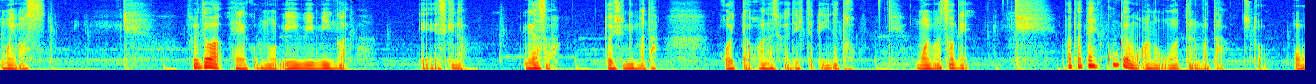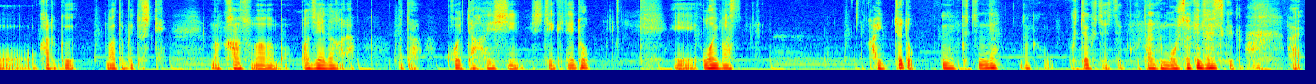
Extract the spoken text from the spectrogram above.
思います。それでは、えー、この WinWinWiiin が、え好きな皆様と一緒にまた、こういったお話ができたらいいなと思いますので、またね、今回もあの終わったらまた、ちょっと、軽くまとめとして、まあ、感想なども交えながら、またこういった配信していきたいと、えー、思います。はい、ちょっと、うん、口にね、なんかくちゃくちゃして大変申し訳ないですけど、はい。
